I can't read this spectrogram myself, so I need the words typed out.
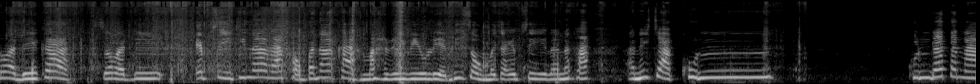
สวัสดีค่ะ สวัสดี FC ที่น่ารักของป้านาคค่ะ มารีวิวเหรียญที่ส่งมาจาก FC แล้วนะคะ อันนี้จากคุณ คุณรัตนา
